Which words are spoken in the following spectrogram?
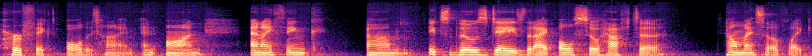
perfect all the time and on, and I think um, it's those days that I also have to tell myself like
